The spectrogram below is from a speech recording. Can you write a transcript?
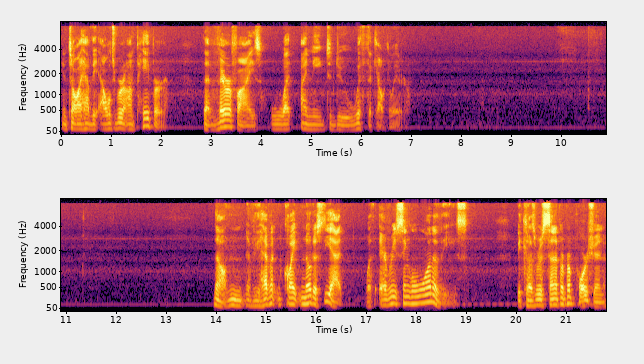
until I have the algebra on paper that verifies what I need to do with the calculator. Now, if you haven't quite noticed yet, with every single one of these, because we're setting up a proportion,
